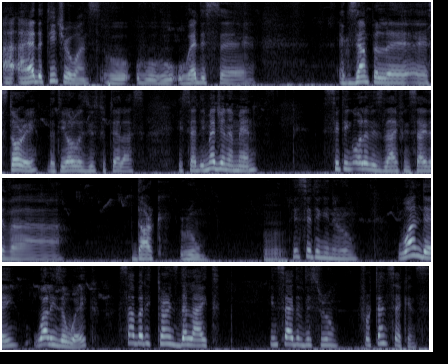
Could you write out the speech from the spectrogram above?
I, I had a teacher once who who, who, who had this uh, example uh, uh, story that he always used to tell us. He said, "Imagine a man sitting all of his life inside of a dark room. Mhm. He's sitting in a room. One day, while he's awake, somebody turns the light inside of this room for 10 seconds.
